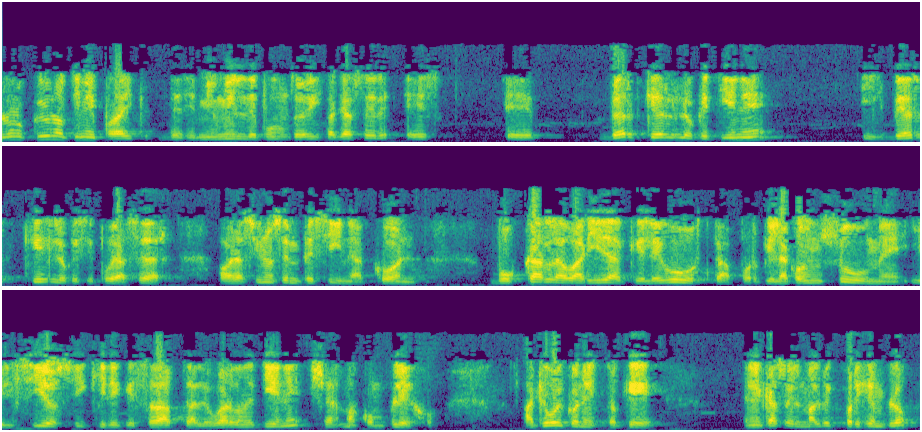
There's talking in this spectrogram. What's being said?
lo que uno tiene por ahí, desde mi humilde punto de vista, que hacer es eh, ver qué es lo que tiene y ver qué es lo que se puede hacer. Ahora, si uno se empecina con buscar la variedad que le gusta porque la consume y sí o sí quiere que se adapte al lugar donde tiene, ya es más complejo. ¿A qué voy con esto? Que en el caso del Malbec, por ejemplo,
